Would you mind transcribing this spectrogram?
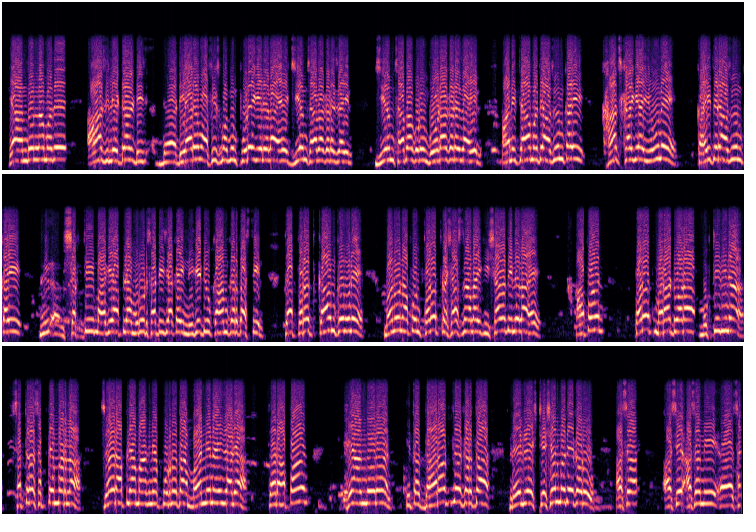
या आंदोलनामध्ये आज लेटर डीआरएम एम ऑफिसमधून पुढे गेलेला आहे. जीएम साहेबाकडे जाईल. जीएम साहेबांकडून बोर्डाकडे जाईल आणि त्यामध्ये अजून काही खास खाग्या येऊ नये काहीतरी अजून काही शक्ती मागे आपल्या मुरुडसाठी ज्या काही निगेटिव्ह काम करत असतील त्या परत काम करू नये म्हणून आपण परत प्रशासनाला एक इशारा दिलेला आहे. आपण परत मराठवाडा मुक्तीदिना सतरा सप्टेंबरला जर आपल्या मागण्या पूर्णतः मान्य नाही झाल्या तर आपण हे आंदोलन इथं दारात न करता रेल्वे स्टेशनमध्ये करू असं असे असं मी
